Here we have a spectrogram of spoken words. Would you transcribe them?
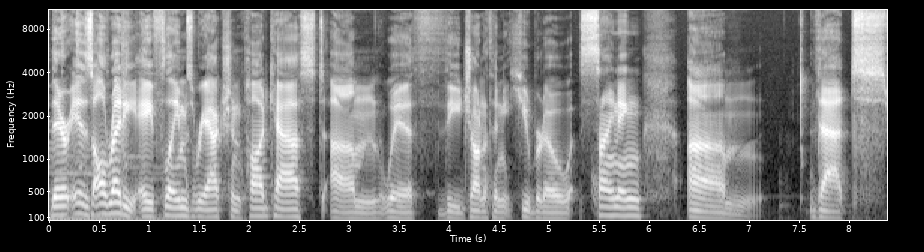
there is already a Flames reaction podcast um, with the Jonathan Huberdeau signing um, that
